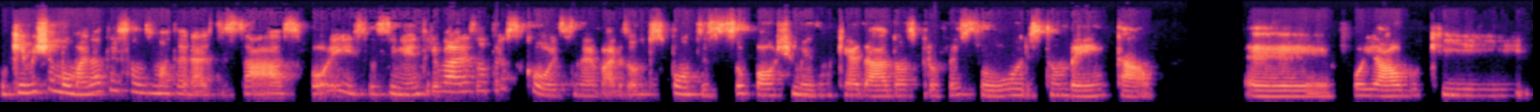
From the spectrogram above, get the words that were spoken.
o que me chamou mais a atenção dos materiais de SAS foi isso, assim, entre várias outras coisas, né? Vários outros pontos, esse suporte mesmo que é dado aos professores também e tal. É, foi algo que,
